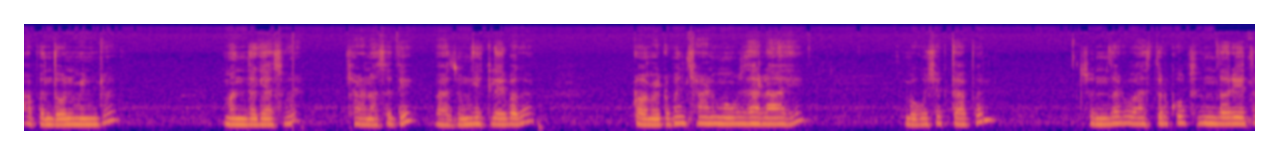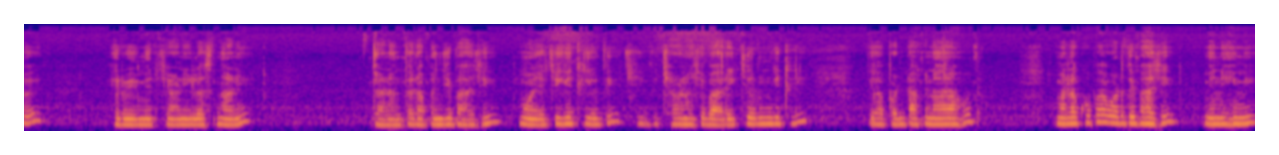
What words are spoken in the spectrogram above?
आपण दोन मिनटं मंद गॅसवर छान असं ते भाजून घेतलं आहे बघा. टॉमॅटो पण छान मऊ झाला आहे. बघू शकता आपण. सुंदर वास तर खूप सुंदर येतो आहे हिरवी मिरची आणि लसणाने. त्यानंतर आपण जी भाजी मोळ्याची घेतली होती ती छान अशी बारीक चिरून घेतली. ती आपण टाकणार आहोत. मला खूप आवडते भाजी. मी नेहमी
